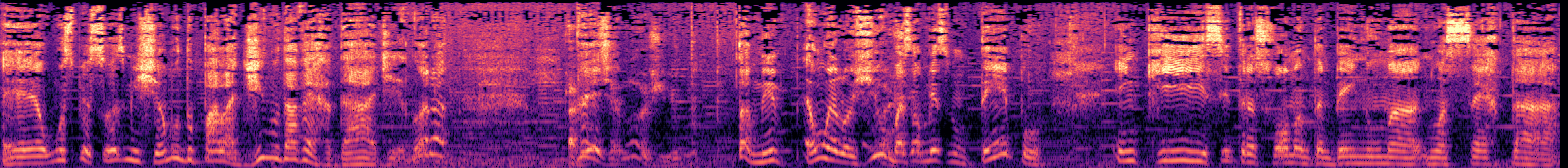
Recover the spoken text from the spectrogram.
é, algumas pessoas me chamam do paladino da verdade. Agora, Pra mim, Veja. é elogio. também é um elogio, mas ao mesmo tempo em que se transformam também numa, numa certa.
